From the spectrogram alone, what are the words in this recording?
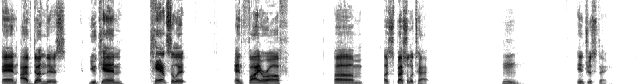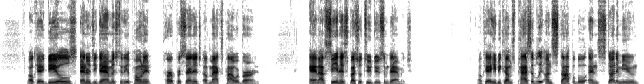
and I've done this, you can cancel it and fire off um, a special attack. Hmm. Interesting. Okay, deals energy damage to the opponent per percentage of max power burned. And I've seen his special 2 do some damage. Okay, he becomes passively unstoppable and stun immune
